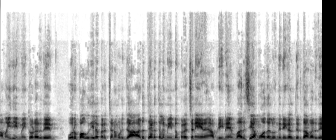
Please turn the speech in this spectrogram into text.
அமைதியின்மை தொடருது. ஒரு பகுதியில் பிரச்சனை முடிஞ்சால் அடுத்த இடத்துல மீண்டும் பிரச்சனை என்ன அப்படின்னு வரிசையாக மோதல் வந்து நிகழ்ந்துட்டு தான் வருது.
